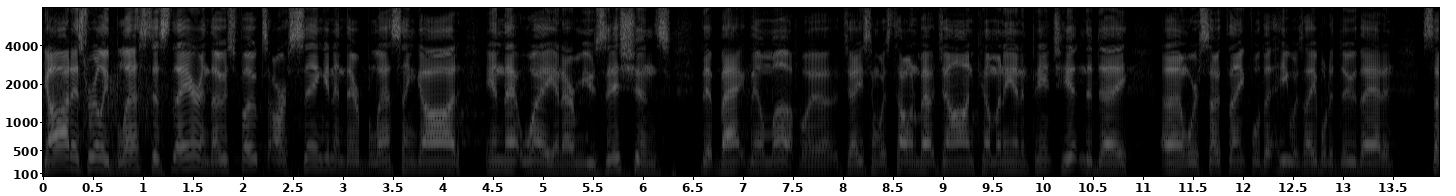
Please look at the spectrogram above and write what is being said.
God has really blessed us there, and those folks are singing and they're blessing God in that way. And our musicians that back them up. Uh, Jason was talking about John coming in and pinch hitting today. Uh, and we're so thankful that he was able to do that and so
